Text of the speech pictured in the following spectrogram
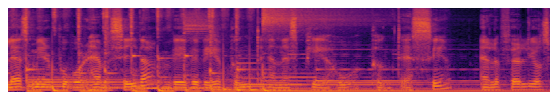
Läs mer på vår hemsida www.nsph.se eller följ oss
